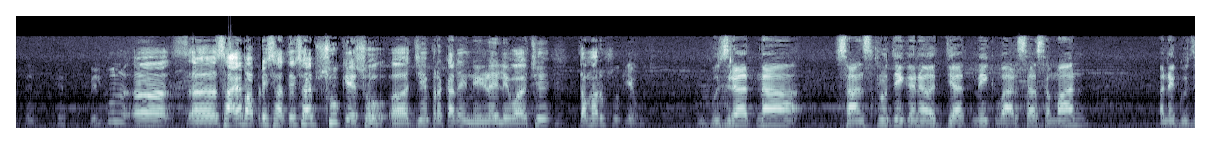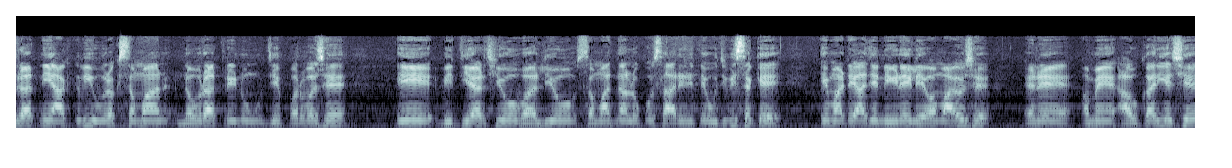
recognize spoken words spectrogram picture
બિલકુલ સાહેબ, આપણી સાથે સાહેબ શું કહેશો? જે પ્રકારે નિર્ણય લેવાયો છે, તમારું શું કહેવું છે? ગુજરાતના સાંસ્કૃતિક અને આધ્યાત્મિક વારસા સમાન અને ગુજરાતની આકવી ઓળખ સમાન નવરાત્રિનું જે પર્વ છે, એ વિદ્યાર્થીઓ, વાલીઓ, સમાજના લોકો સારી રીતે ઉજવી શકે એ માટે આ જે નિર્ણય લેવામાં આવ્યો છે. એને અમે આવકારીએ છીએ.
